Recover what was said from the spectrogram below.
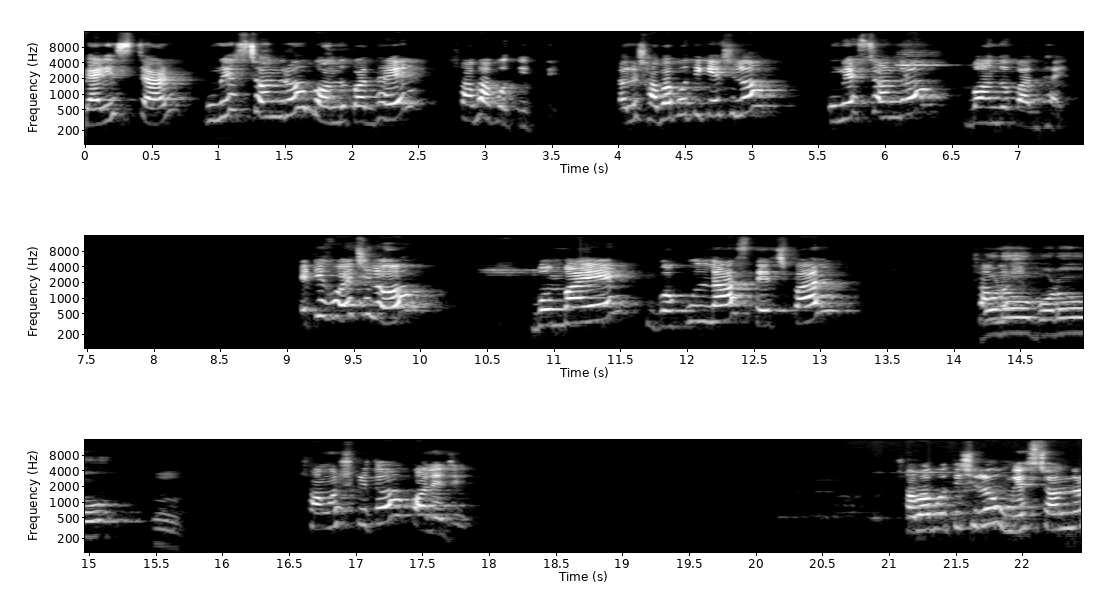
ব্যারিস্টার উমেশচন্দ্র বন্দ্যোপাধ্যায়ের সভাপতিত্বে। তাহলে সভাপতি কে ছিল? উমেশচন্দ্র বন্দ্যোপাধ্যায়। এটি হয়েছিল বোম্বাইয়ের গোকুল দাস তেজপাল বড় বড় সংস্কৃত কলেজে। সভাপতি ছিল উমেশচন্দ্র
